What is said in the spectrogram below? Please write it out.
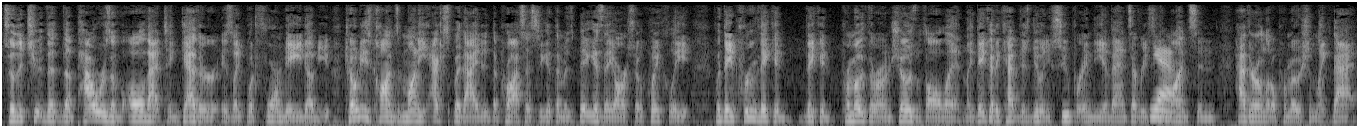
So the two the, the powers of all that together is like what formed AEW. Tony's Khan's money expedited the process to get them as big as they are so quickly, but they proved they could they could promote their own shows with All In. Like they could have kept just doing super indie events every few Yeah. months and had their own little promotion like that.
